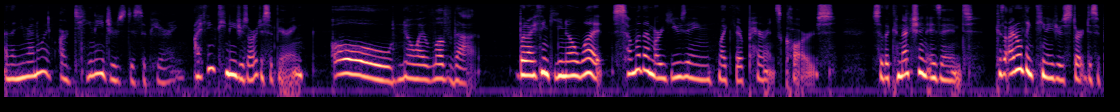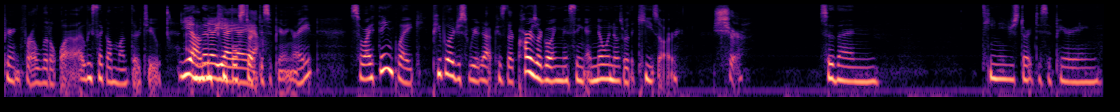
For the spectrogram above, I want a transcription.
And then you ran away. Are teenagers disappearing? I think teenagers are disappearing. Oh no, I love that. But I think you know what? Some of them are using like their parents' cars. So the connection isn't because I don't think teenagers start disappearing for a little while, at least like a month or two. Yeah, and then no, people yeah, start yeah. disappearing, right? So I think like people are just weirded out because their cars are going missing and no one knows where the keys are. Sure. So then teenagers start disappearing.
